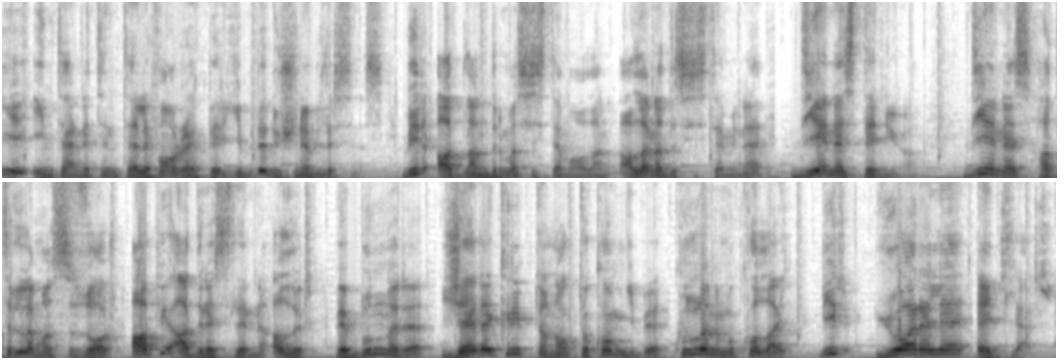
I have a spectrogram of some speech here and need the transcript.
ENS'yi internetin telefon rehberi gibi de düşünebilirsiniz. Bir adlandırma sistemi olan alan adı sistemine DNS deniyor. DNS hatırlaması zor, API adreslerini alır ve bunları jrcrypto.com gibi kullanımı kolay bir URL'e ekler.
